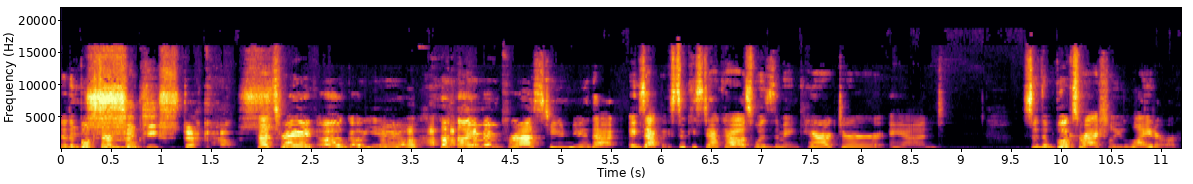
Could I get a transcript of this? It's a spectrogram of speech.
Now the books are Sookie much... Stackhouse. That's right. Oh, go you! I'm impressed. You knew that exactly. Sookie Stackhouse was the main character, and so the books are actually lighter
